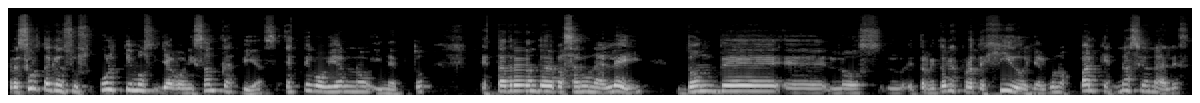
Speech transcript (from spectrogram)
Resulta que en sus últimos y agonizantes días, este gobierno inepto está tratando de pasar una ley donde eh, los territorios protegidos y algunos parques nacionales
